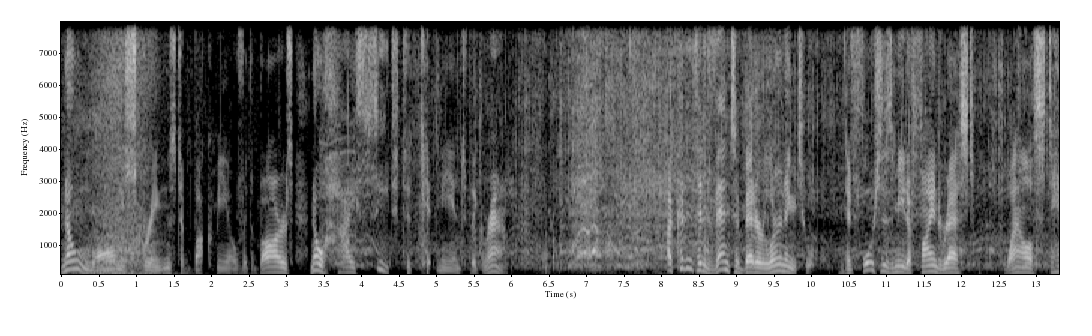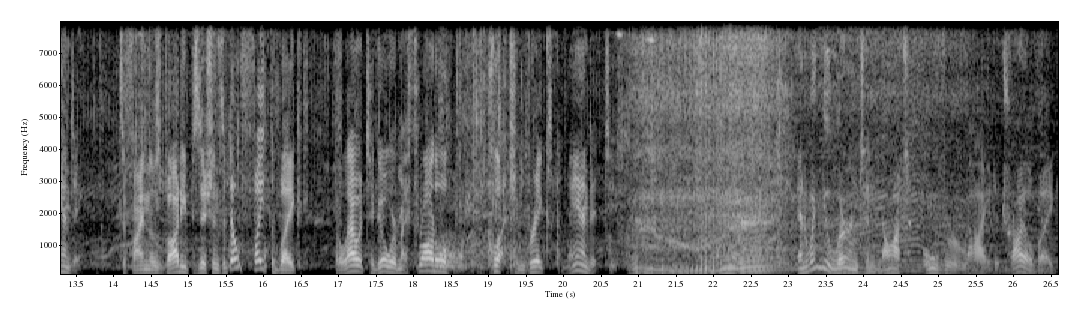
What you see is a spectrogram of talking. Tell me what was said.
No long springs to buck me over the bars, no high seat to tip me into the ground. I couldn't invent a better learning tool. It forces me to find rest while standing, to find those body positions that don't fight the bike, but allow it to go where my throttle, clutch, and brakes command it to. And when you learn to not override a trial bike,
